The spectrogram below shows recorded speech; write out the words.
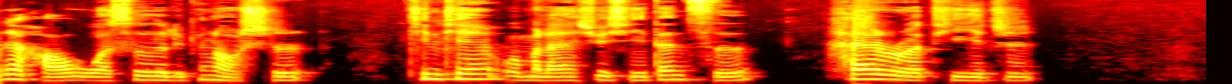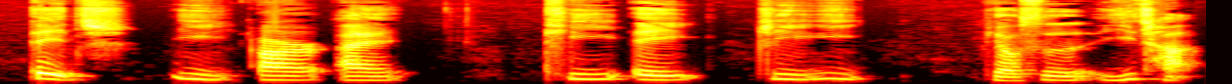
家好，我是吕冰老师。今天我们来学习单词 heritage，h e r i t a g e，表示遗产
